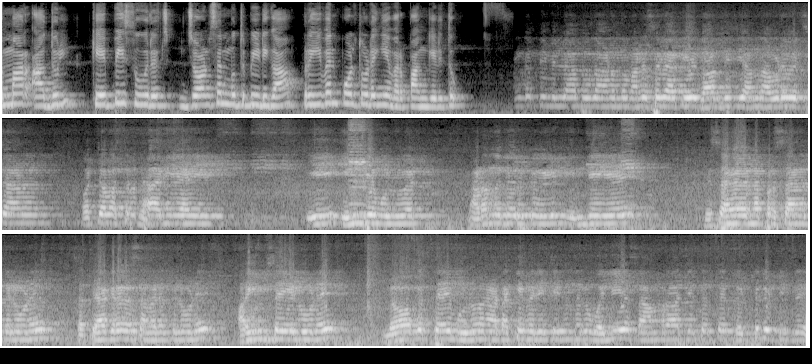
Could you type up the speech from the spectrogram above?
M R Athul K P Sooraj Johnson Muthupeedika Preevan Paul തുടങ്ങിയവർ പങ്കെടുത്തു. സാങ്കത്യമില്ലാത്തതാണെന്ന് മനസ്സിലാക്കിയ ഗാന്ധിജി അന്ന് അവിടെ വെച്ചാണ് ഒറ്റ വസ്ത്രധാരിയായി ഈ ഇന്ത്യ മുഴുവൻ നടന്നു തീർക്കുകയും ഇന്ത്യയെ നിസ്സഹകരണ പ്രസ്ഥാനത്തിലൂടെ സത്യാഗ്രഹ സമരത്തിലൂടെ അഹിംസയിലൂടെ ലോകത്തെ മുഴുവൻ അടക്കി ഭരിച്ചിരുന്ന ഒരു വലിയ സാമ്രാജ്യത്വത്തെ കെട്ടുകെട്ടിച്ച്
